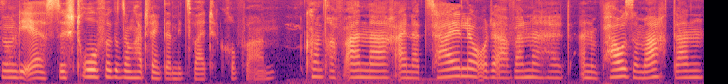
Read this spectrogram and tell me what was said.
Wenn man die erste Strophe gesungen hat, fängt dann die zweite Gruppe an. Kommt drauf an, nach einer Zeile oder wann man halt eine Pause macht, dann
